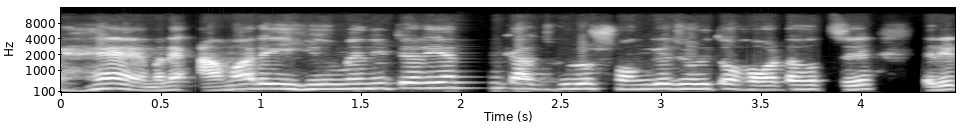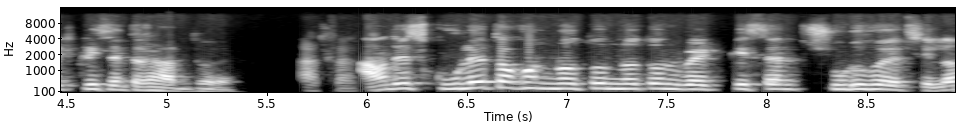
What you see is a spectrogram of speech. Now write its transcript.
হ্যাঁ মানে আমার এই হিউম্যানিটেরিয়ান কাজগুলোর সঙ্গে জড়িত হওয়াটা হচ্ছে রেড ক্রিসেন্টের হাত ধরে। আচ্ছা, আচ্ছা। আমাদের স্কুলে তখন নতুন নতুন রেড ক্রিসেন্ট শুরু হয়েছিল।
